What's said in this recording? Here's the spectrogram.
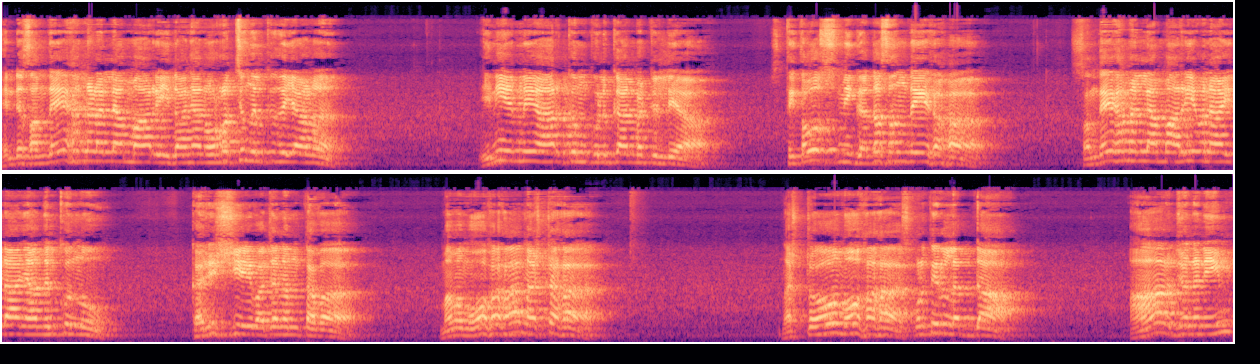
എന്റെ സന്ദേഹങ്ങളെല്ലാം മാറി ഇതാ ഞാൻ ഉറച്ചു നിൽക്കുകയാണ്. ഇനി എന്നെ ആർക്കും കുലുക്കാൻ പറ്റില്ല. സ്ഥിതോസ്മി ഗതസന്ദേഹ സന്ദേഹമെല്ലാം മാറിയവനായി ഇതാ ഞാൻ നിൽക്കുന്നു. കരിഷ്യേ വചനം തവ. മമ മോഹ നഷ്ട. നഷ്ടോ മോഹ. സ്മൃതിർലബ്ധ ആ അർജുനനെയും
